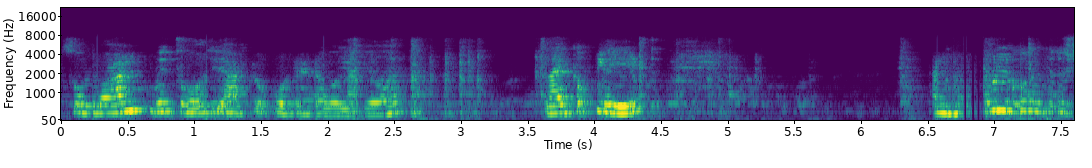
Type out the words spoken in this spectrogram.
So one with holes you have to put it over here like a plate. And we're going to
